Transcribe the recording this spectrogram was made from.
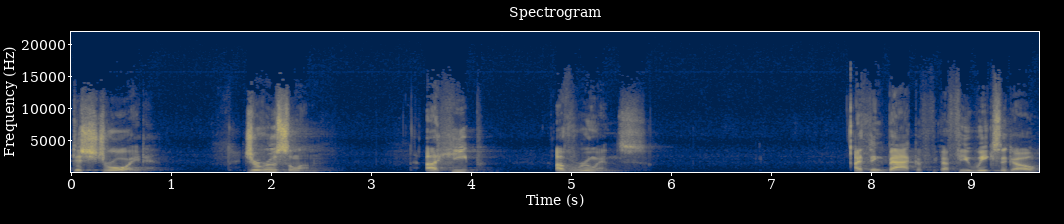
destroyed. Jerusalem, a heap of ruins. I think back a, few weeks ago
